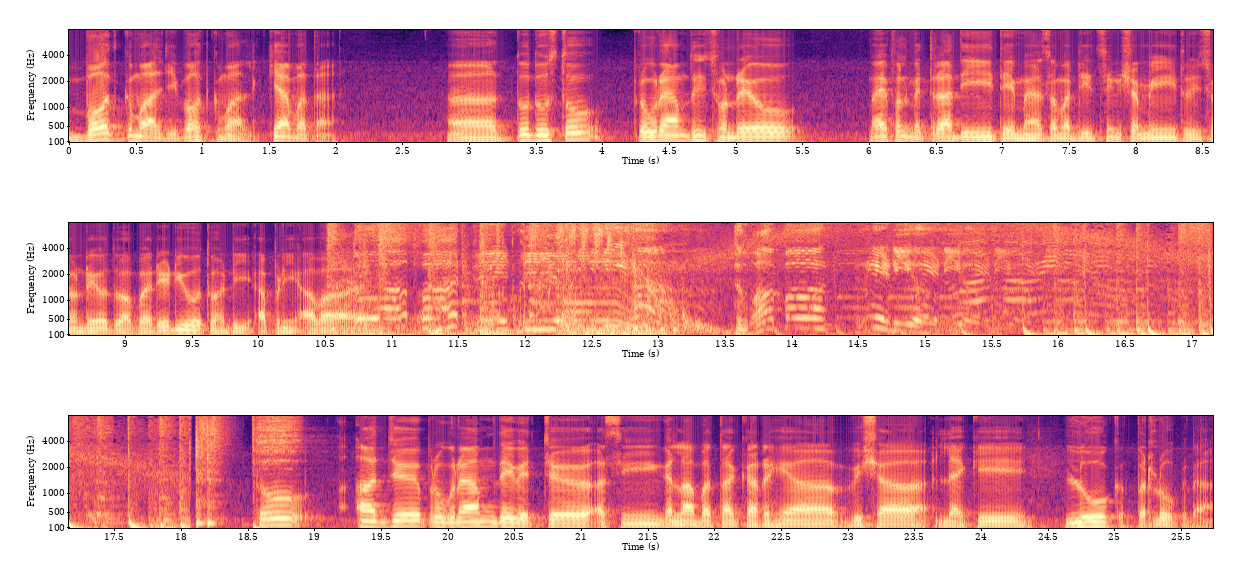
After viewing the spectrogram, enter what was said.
ਬਹੁਤ ਕਮਾਲ ਜੀ, ਬਹੁਤ ਕਮਾਲ ਕੀ ਬਤਾ। ਤੋ ਦੋਸਤੋ, ਪ੍ਰੋਗਰਾਮ ਤੁਸੀਂ ਸੁਣ ਰਹੇ ਹੋ ਮਹਿਫਲ ਮਿੱਤਰਾਂ ਦੀ ਤੇ ਮੈਂ ਸਮਰਜੀਤ ਸਿੰਘ ਸ਼ਮੀ, ਤੁਸੀਂ ਸੁਣ ਰਹੇ ਹੋ ਦੁਆਬਾ ਰੇਡੀਓ, ਤੁਹਾਡੀ ਆਪਣੀ ਆਵਾਜ਼। ਦੁਆਬਾ ਰੇਡੀਓ। ਜੀ ਹਾਂ ਦੁਆਬਾ ਰੇਡੀਓ। ਤੋ ਅੱਜ ਪ੍ਰੋਗਰਾਮ ਦੇ ਵਿੱਚ ਅਸੀਂ ਗੱਲਾਂ ਬਾਤਾਂ ਕਰ ਰਹੇ ਹਾਂ ਵਿਸ਼ਾ ਲੈ ਕੇ ਲੋਕ ਪਰਲੋਕ ਦਾ।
